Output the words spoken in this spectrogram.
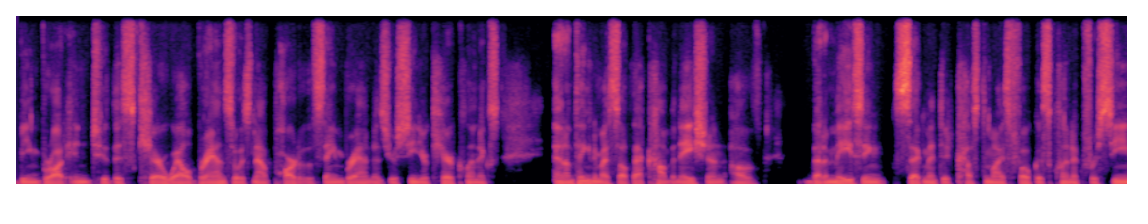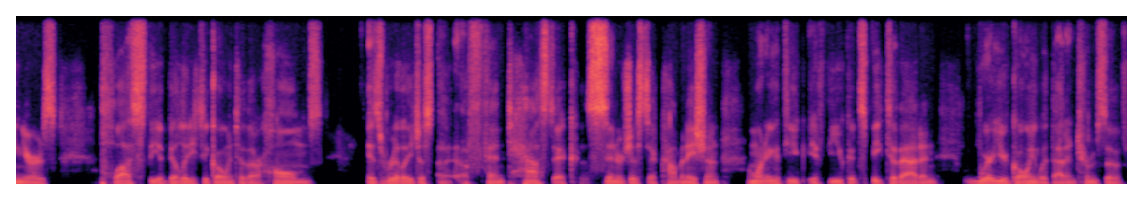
being brought into this CareWell brand. So it's now part of the same brand as your senior care clinics. And I'm thinking to myself, that combination of that amazing segmented, customized focus clinic for seniors, plus the ability to go into their homes is really just a, a, fantastic synergistic combination. I'm wondering if you if you could speak to that and where you're going with that in terms of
